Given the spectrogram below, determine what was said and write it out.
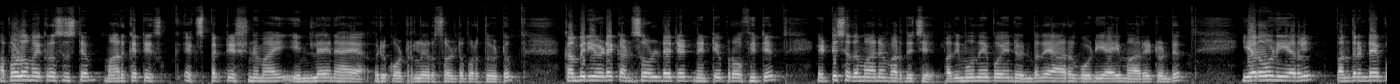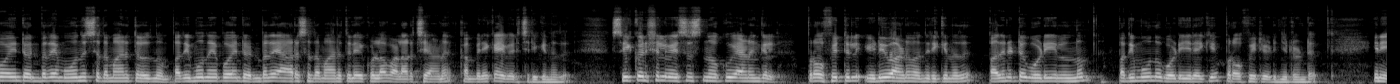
അപ്പോളോ മൈക്രോസിസ്റ്റം മാർക്കറ്റ് എക്സ്പെക്റ്റേഷനുമായി ഇൻലൈനായ ഒരു ക്വാർട്ടർലി റിസൾട്ട് പുറത്തുവിട്ടു. കമ്പനിയുടെ കൺസോളിഡേറ്റഡ് നെറ്റ് പ്രോഫിറ്റ് എട്ട് ശതമാനം വർദ്ധിച്ച് പതിമൂന്ന് പോയിന്റ് ഒൻപത് ആറ് കോടിയായി മാറിയിട്ടുണ്ട്. ഇയർ ഓൺ ഇയറിൽ പന്ത്രണ്ട് പോയിന്റ് ഒൻപത് മൂന്ന് ശതമാനത്തിൽ നിന്നും പതിമൂന്ന് പോയിന്റ് ഒൻപത് ആറ് ശതമാനത്തിലേക്കുള്ള വളർച്ചയാണ് കമ്പനി കൈവരിച്ചിരിക്കുന്നത്. സീക്വൻഷ്യൽ ബേസിസ് നോക്കുകയാണെങ്കിൽ പ്രോഫിറ്റിൽ ഇടിവാണ് വന്നിരിക്കുന്നത്. പതിനെട്ട് കോടിയിൽ നിന്നും പതിമൂന്ന് കോടിയിലേക്ക് പ്രോഫിറ്റ് ഇടിഞ്ഞിട്ടുണ്ട്. ഇനി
